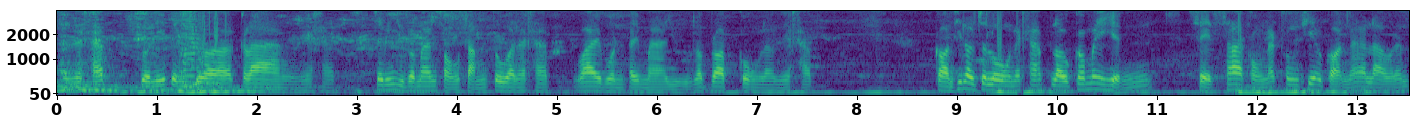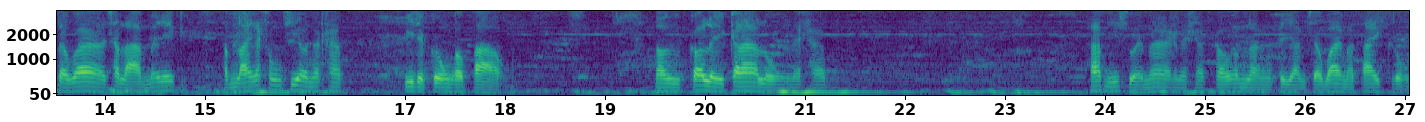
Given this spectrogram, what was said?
เห็นะครับ ตัวนี้เป็นตัวกลางนะครับ จะมีอยู่ประมาณ2อสตัวนะครับว่ายวนไปมาอยู่รอบๆกรงเราเนี่ยครับ ก่อนที่เราจะลงนะครับ เราก็ไม่เห็นเศษซากของนักท่องเที่ยวก่อนหน้าเรา นั้นแต่ว่าฉลามไม่ได้ทำร้ายนักท่องเที่ยวนะครับ มีแต่กรงเปล่าๆ เราก็เลยกล้าลงนะครับ ภาพนี้สวยมากนะครับ เขากำลังพยายามจะว่ายมาใต้กรง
